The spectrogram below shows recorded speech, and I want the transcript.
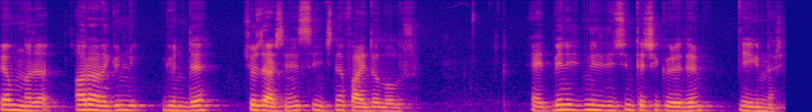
Ve bunları ara ara günlük günde çözerseniz sizin için de faydalı olur. Evet beni dinlediğiniz için teşekkür ederim. İyi günler.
